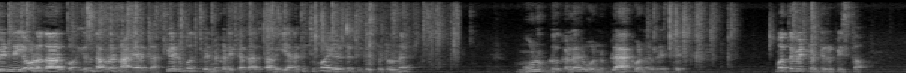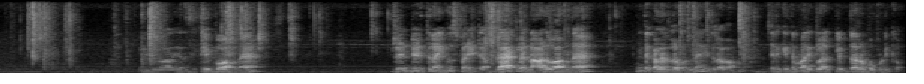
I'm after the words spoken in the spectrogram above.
பெண்ணு எவ்வளோதான் இருக்கும். இருந்தால் கூட நான் எனக்கு கேடும்போது பெண்ணு கிடைக்காது? அதுக்காக எனக்கு சும்மா எழுதுறதுக்கு இருக்கட்டும்னு மூணு ப்ளூ கலர் ஒன்று பிளாக் ஒன்று ரெட்டு மொத்தமே டுவெண்ட்டி ருபீஸ் தான். நான் எனக்கு கிளிப் வாங்கினேன். ரெண்டு எடுத்து நான் யூஸ் பண்ணிட்டேன். பிளாக்கில் நாலு வாங்கினேன். இந்த கலரில் ஒன்று இதில் வாங்கினேன். எனக்கு இந்த மாதிரி கலர் கிளிப் தான் ரொம்ப பிடிக்கும்.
